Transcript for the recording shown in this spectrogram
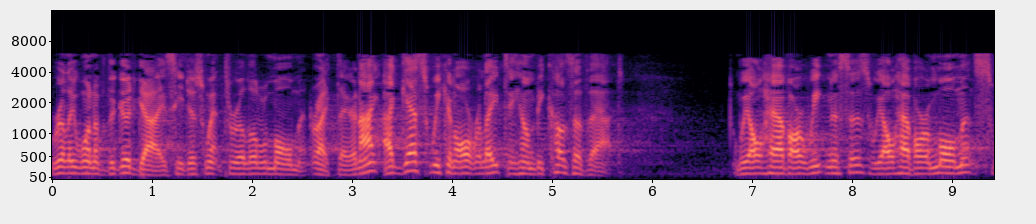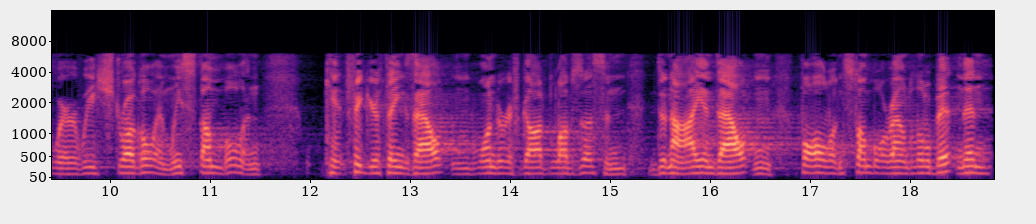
really one of the good guys. He just went through a little moment right there. And I, I guess we can all relate to him because of that. We all have our weaknesses. We all have our moments where we struggle and we stumble and can't figure things out and wonder if God loves us and deny and doubt and fall and stumble around a little bit. And then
